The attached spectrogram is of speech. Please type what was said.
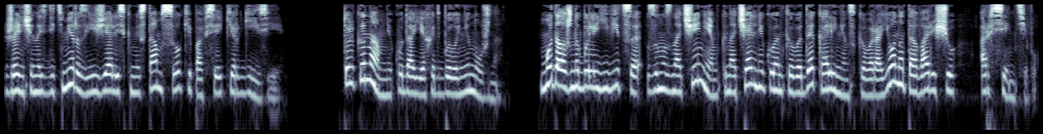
Женщины с детьми разъезжались к местам ссылки по всей Киргизии. Только нам никуда ехать было не нужно. Мы должны были явиться за назначением к начальнику НКВД Калининского района товарищу Арсентьеву.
